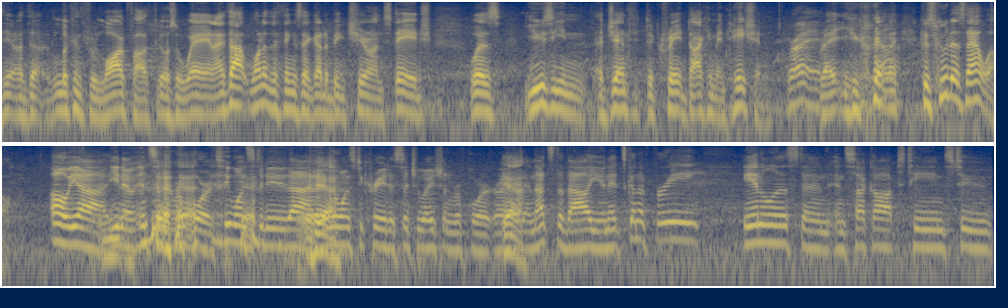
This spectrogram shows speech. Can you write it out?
you know, the, looking through log files goes away. And I thought one of the things that got a big cheer on stage was using agentic to create documentation. Right. Right? Yeah. Because who does that well? Oh yeah, you know, incident reports. Who wants to do that? Yeah. Who wants to create a situation report, right? Yeah. And that's the value, and it's going to free analysts and, and SecOps teams to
